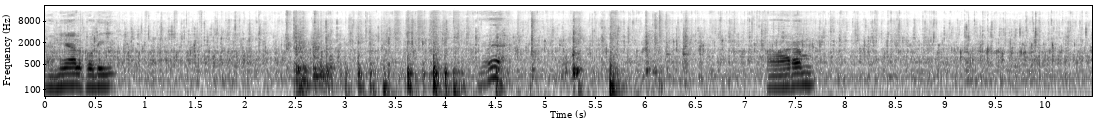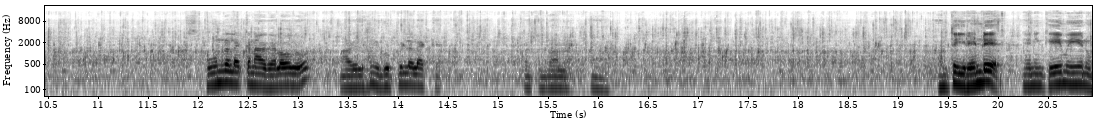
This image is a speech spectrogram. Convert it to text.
ధనియాల పొడి. కారం. పూన్ల లెక్క నాకు తెలియదు నాకు తెలిసిన గుప్పిళ్ళ లెక్క. కొంచెం వాళ్ళ అంతే ఈ రెండే. నేను ఇంకేం వేయను.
